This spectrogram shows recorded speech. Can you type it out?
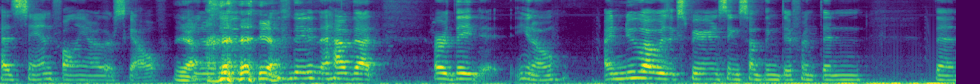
had sand falling out of their scalp. Yeah. You know, they, didn't, Yeah. they didn't have that, or they, you know, I knew I was experiencing something different than than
